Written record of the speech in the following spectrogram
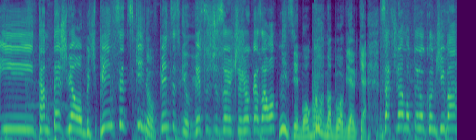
i tam też miało być 500 skinów. 500 skinów. Wiesz co, się- co, co się okazało? Nic nie było, gówno było wielkie. Zaczynam od tego kąciwa,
